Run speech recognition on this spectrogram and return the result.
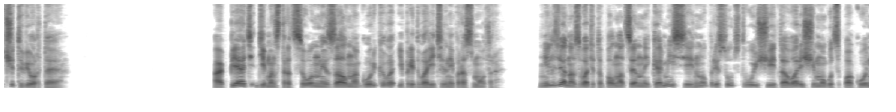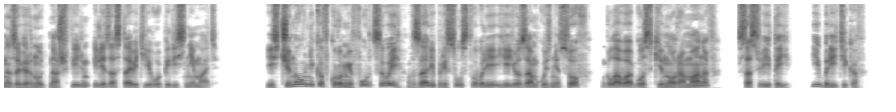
четвертая. Опять демонстрационный зал на Горького и предварительный просмотр. Нельзя назвать это полноценной комиссией, но присутствующие товарищи могут спокойно завернуть наш фильм или заставить его переснимать. Из чиновников, кроме Фурцевой, в зале присутствовали ее зам Кузнецов, глава Госкино Романов со свитой и Бритиков,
